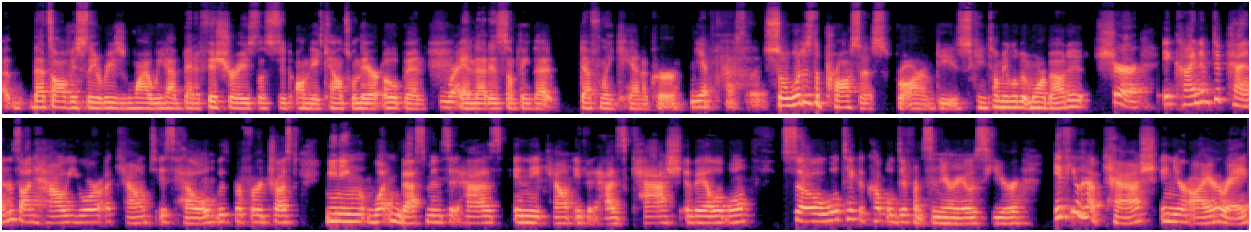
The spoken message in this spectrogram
uh, that's obviously a reason why we have beneficiaries listed on the accounts when they are open. Right. And that is something that definitely can occur. Yep, absolutely. So, what is the process for RMDs? Can you tell me a little bit more about it? Sure. It kind of depends on how your account is held with Preferred Trust, meaning what investments it has in the account, if it has cash available. So we'll take a couple different scenarios here. If you have cash in your IRA,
